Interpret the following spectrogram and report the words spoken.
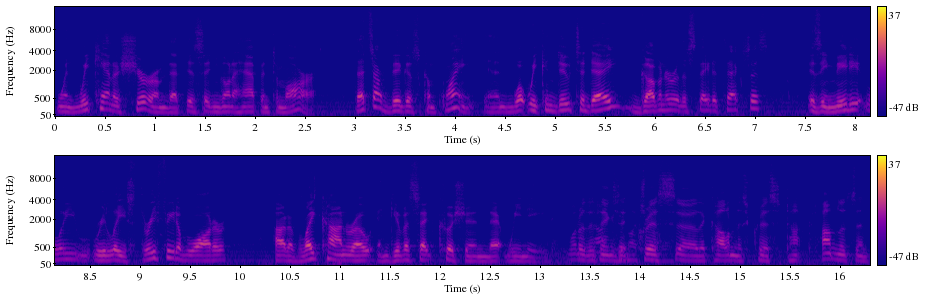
when we can't assure them that this isn't going to happen tomorrow? That's our biggest complaint. And what we can do today, Governor of the state of Texas, is immediately release three feet of water out of Lake Conroe and give us that cushion that we need. One of the Not things that Chris, uh, the columnist Chris Tomlinson,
